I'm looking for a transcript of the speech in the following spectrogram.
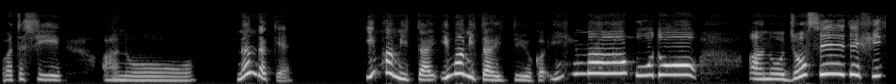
私、あのー、なんだっけ？今みたい、今みたいっていうか、今ほど、あの、女性でフィギ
